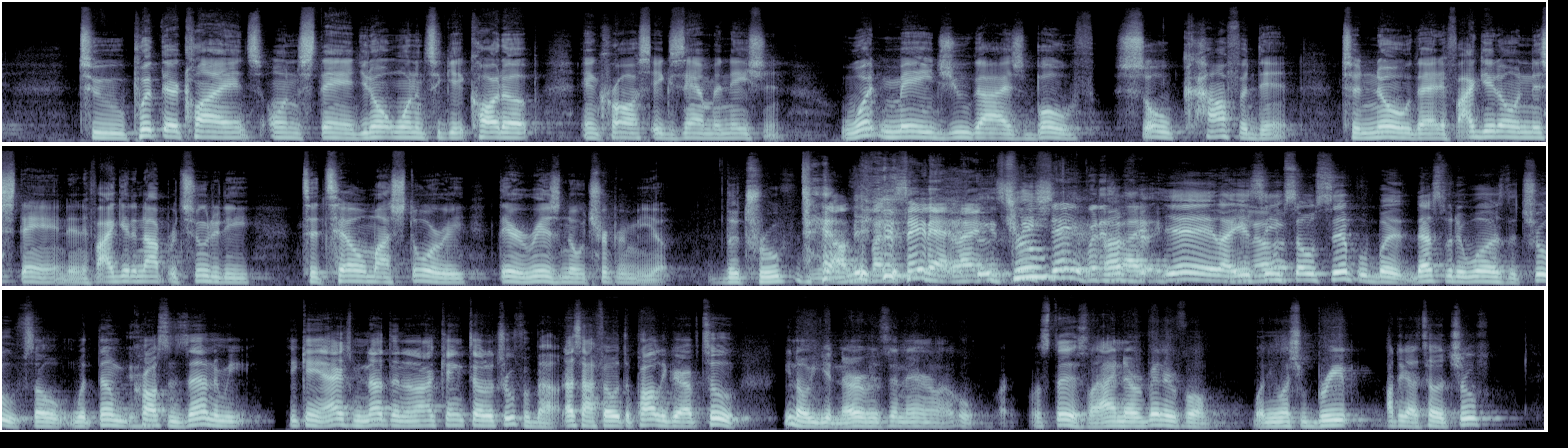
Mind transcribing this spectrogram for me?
to put their clients on the stand. You don't want them to get caught up in cross examination. What made you guys both so confident to know that if I get on this stand and if I get an opportunity to tell my story, there is no tripping me up? The truth. I was about to say that. Like The it's cliche, but it's I- like yeah, like it know? seems so simple, but that's what it was, the truth. So with them cross-examining me, he can't ask me nothing and I can't tell the truth about. That's how I felt with the polygraph too. You know, you get nervous in there, like, oh, what's this? Like I ain't never been here before. But once you breathe, I think I tell the truth.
